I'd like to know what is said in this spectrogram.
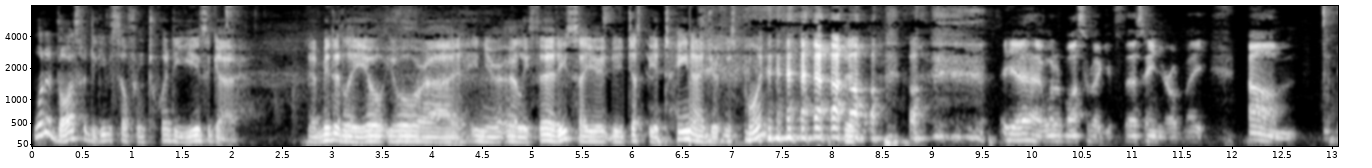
What advice would you give yourself from twenty years ago? Admittedly, you're you're uh, in your early thirties, so you would just be a teenager at this point. but... yeah, what advice would I give thirteen-year-old me? Um,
